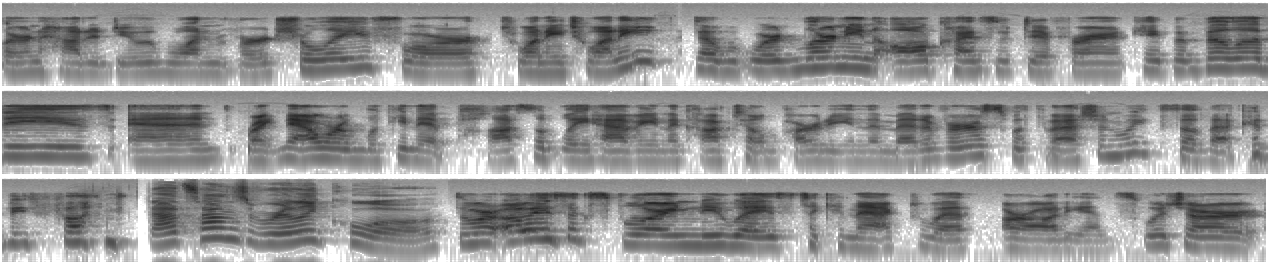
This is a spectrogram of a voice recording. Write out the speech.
learn how to do one virtually for 2020. So we're learning all kinds of different capabilities. And right now, we're looking at possibly having a cocktail party in the metaverse with Fashion Week. So that could be fun. That sounds really cool. So we're always exploring new ways to connect with our audience, which are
